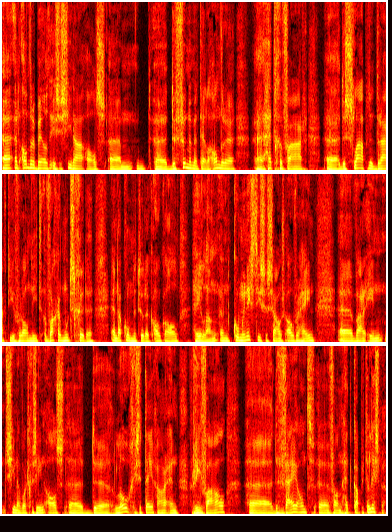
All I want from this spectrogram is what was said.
Uh, het andere beeld is China als uh, de fundamentele andere, uh, het gevaar, de slapende draak die je vooral niet wakker moet schudden. En daar komt natuurlijk ook al heel lang een communistische saus overheen, waarin China wordt gezien als de logische tegenhanger en rivaal de vijand van het kapitalisme.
